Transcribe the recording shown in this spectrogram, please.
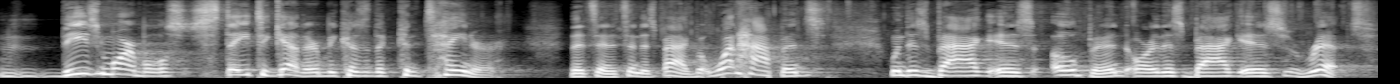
These marbles stay together because of the container that's in. It's in this bag. But what happens when this bag is opened or this bag is ripped?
